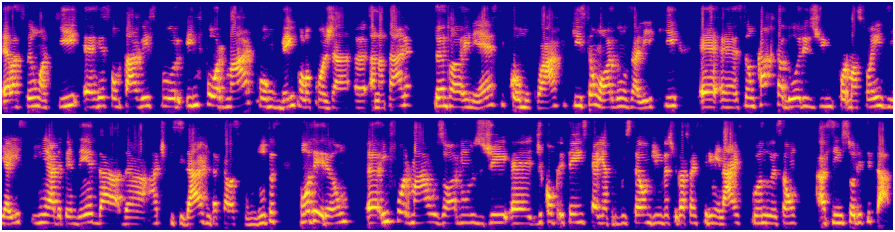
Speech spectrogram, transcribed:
elas são aqui é, responsáveis por informar, como bem colocou já a Natália, tanto a ANS como o COAF, que são órgãos ali que é, é, são captadores de informações, e aí sim, a depender da, da atipicidade daquelas condutas, poderão é, informar os órgãos de, é, de competência e atribuição de investigações criminais quando são assim solicitados.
